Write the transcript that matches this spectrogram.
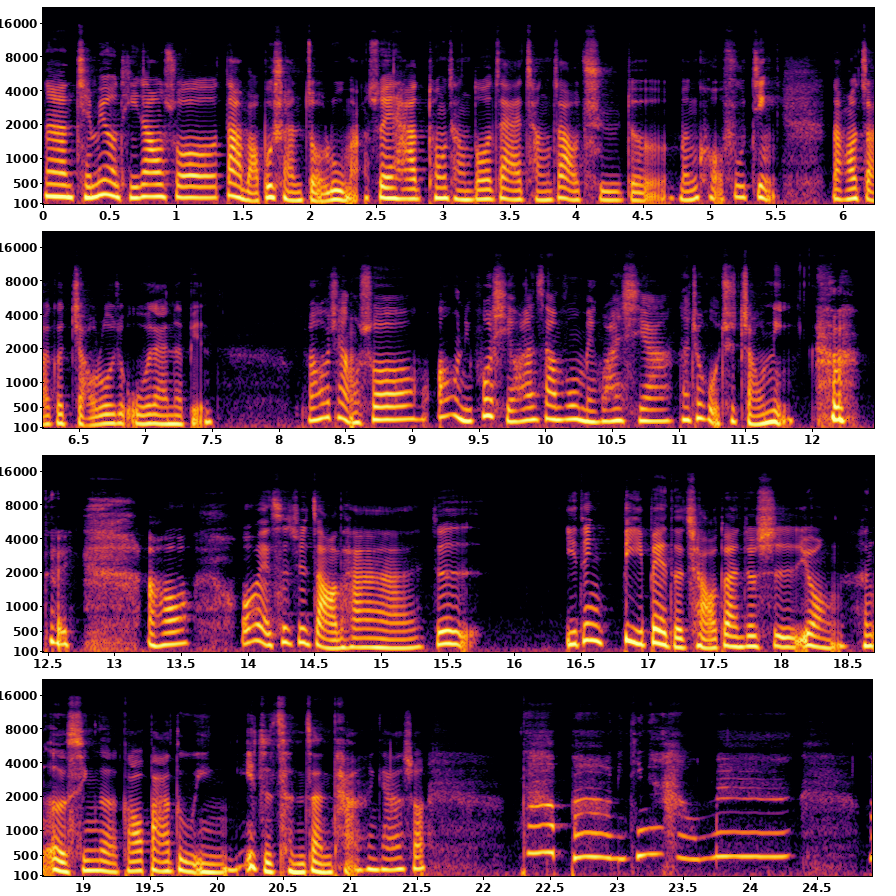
那前面有提到说大宝不喜欢走路嘛，所以他通常都在长照区的门口附近，然后找一个角落就窝在那边。然后想说，哦，你不喜欢散步没关系啊，那就我去找你。对，然后我每次去找他，就是。一定必备的桥段就是用很恶心的高八度音一直称赞他。你跟他说：“大宝，你今天好吗？哦，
